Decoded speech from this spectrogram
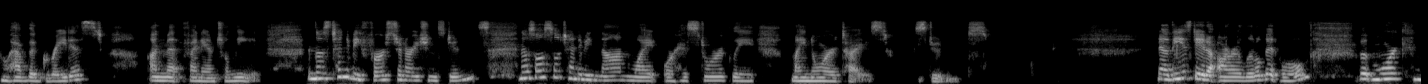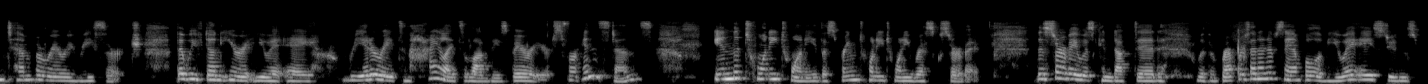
who have the greatest unmet financial need. And those tend to be first generation students. And those also tend to be non-white or historically minoritized students. Now these data are a little bit old, but more contemporary research that we've done here at UAA reiterates and highlights a lot of these barriers. For instance, in the 2020, the Spring 2020 Risk Survey, this survey was conducted with a representative sample of UAA students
